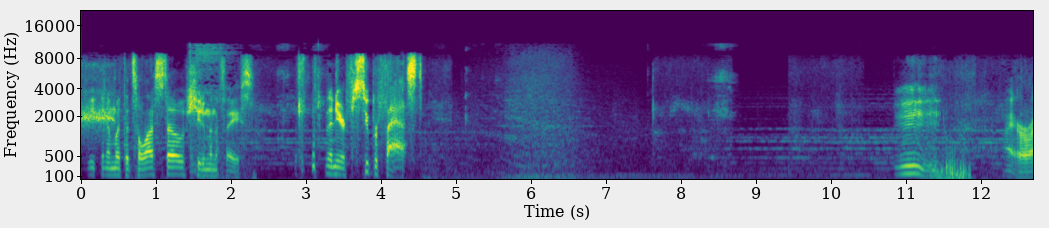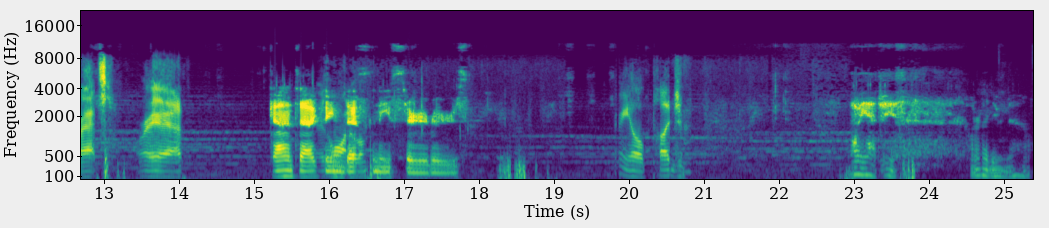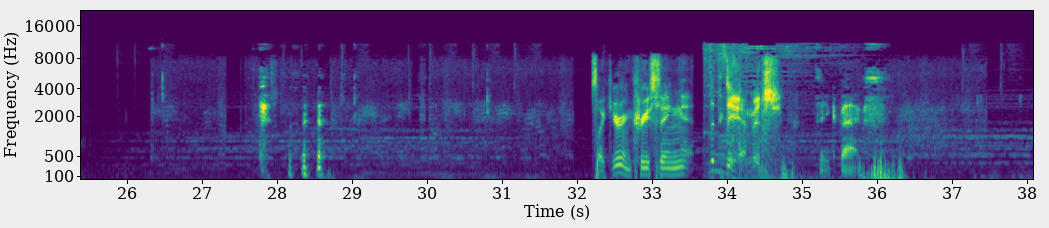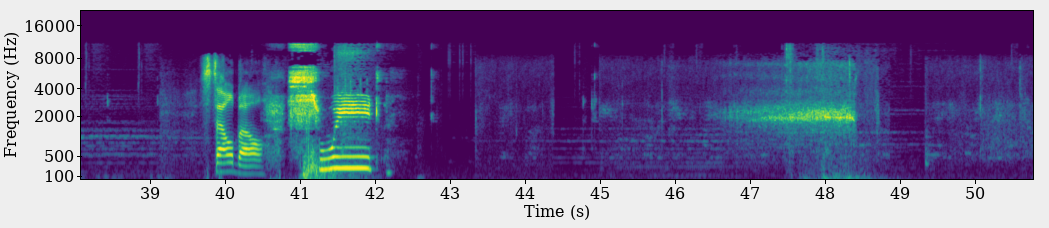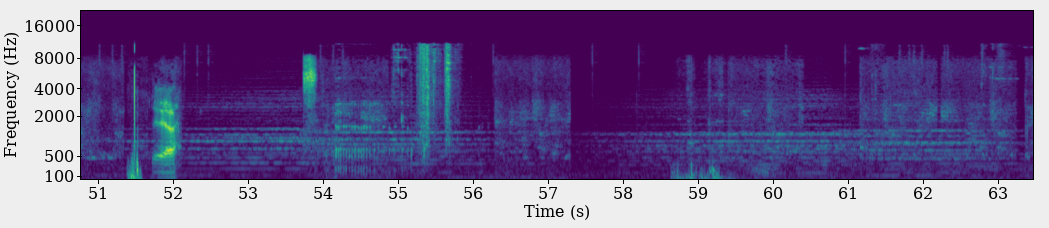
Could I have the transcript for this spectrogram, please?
Weaken him with the Telesto, shoot him in the face. then you're super fast. Mmm. Alright, rats. Where you at? Contacting There's one of 'em. Destiny servers. There you old pudge. Oh yeah, jeez. What did I do now? It's like you're increasing the damage. Take backs. Cell bell. Sweet. Yeah.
